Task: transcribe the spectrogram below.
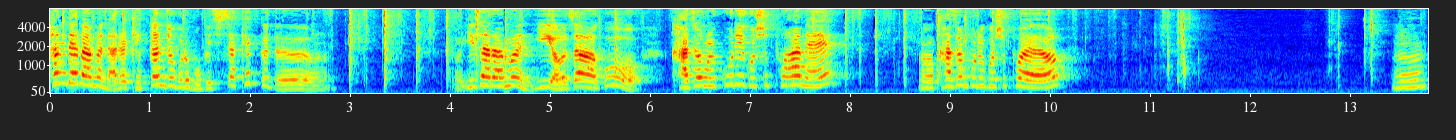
상대방은 나를 객관적으로 보기 시작했거든. 이 사람은 이 여자하고 가정을 꾸리고 싶어 하네. 어, 가정 꾸리고 싶어 해요. 응?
